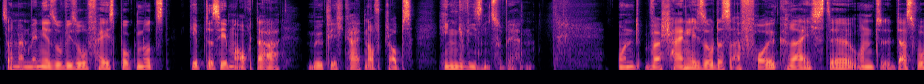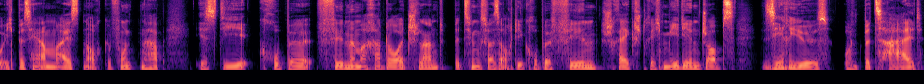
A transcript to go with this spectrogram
Sondern wenn ihr sowieso Facebook nutzt, gibt es eben auch da Möglichkeiten, auf Jobs hingewiesen zu werden. Und wahrscheinlich so das erfolgreichste und das, wo ich bisher am meisten auch gefunden habe, ist die Gruppe Filmemacher Deutschland, beziehungsweise auch die Gruppe Film-Medienjobs seriös und bezahlt.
